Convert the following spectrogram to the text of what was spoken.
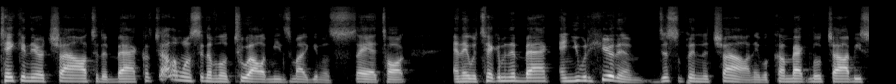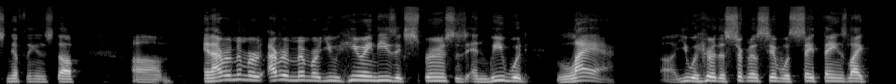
taking their child to the back because child don't want to sit in a little two hour meeting, somebody giving a sad talk, and they would take them in the back, and you would hear them discipline the child. And they would come back, little child be sniffling and stuff. Um, and I remember, I remember you hearing these experiences, and we would laugh. Uh, you would hear the circular civil would say things like,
